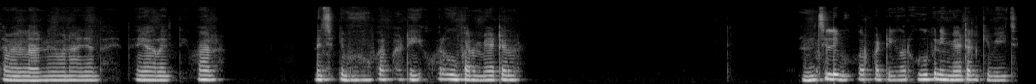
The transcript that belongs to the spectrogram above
तमिलनाडु में मनाया जाता है। त्यागराज त्यौहार निचली भूपर पट्टी और ऊपर मेटल। निचली भूपर पट्टी और ऊपरी मेटल के बीच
